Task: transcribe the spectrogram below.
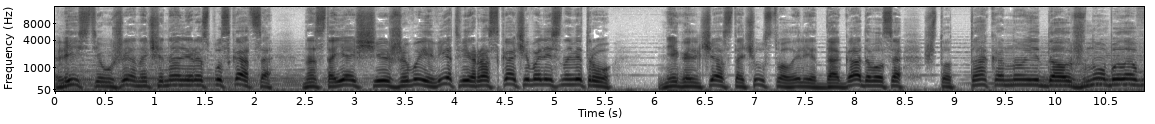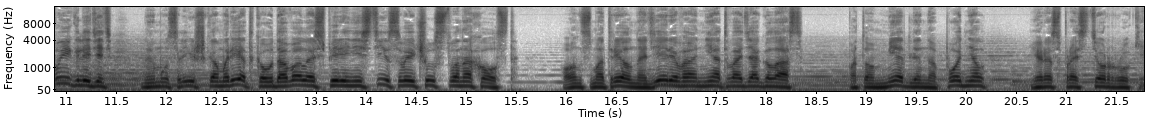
Листья уже начинали распускаться. Настоящие живые ветви раскачивались на ветру. Ниголь часто чувствовал или догадывался, что так оно и должно было выглядеть, но ему слишком редко удавалось перенести свои чувства на холст. Он смотрел на дерево, не отводя глаз, потом медленно поднял и распростер руки.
